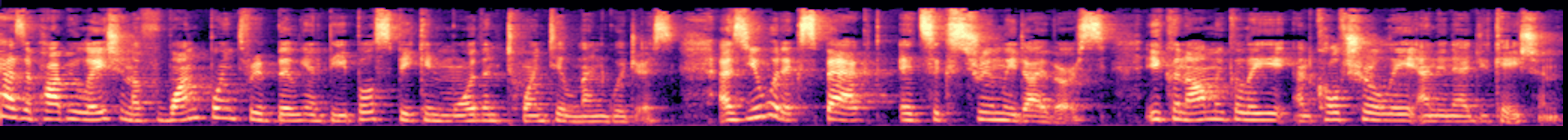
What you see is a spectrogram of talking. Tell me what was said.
has a population of 1.3 billion people speaking more than 20 languages. As you would expect, it's extremely diverse, economically and culturally and in education.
